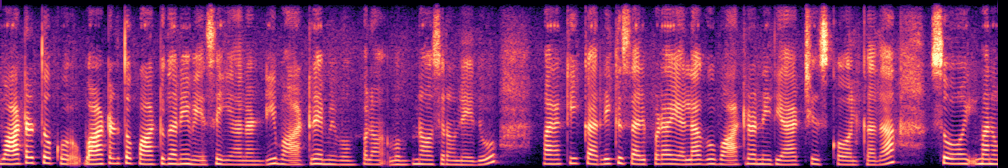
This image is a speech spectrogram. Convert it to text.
వాటర్తో వాటర్తో పాటుగానే వేసేయాలండి. వాటర్ ఏమి వంపల వంపనవసరం లేదు. మనకి కర్రీకి సరిపడా ఎలాగో వాటర్ అనేది యాడ్ చేసుకోవాలి కదా. సో మనం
